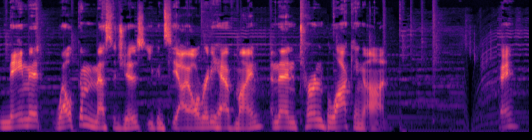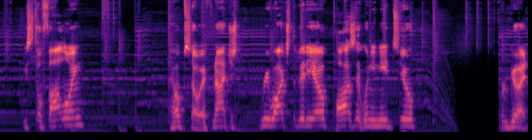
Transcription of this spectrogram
name it Welcome Messages. You can see I already have mine, and then turn blocking on. Okay, you still following? I hope so. If not, just rewatch the video, pause it when you need to. We're good.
